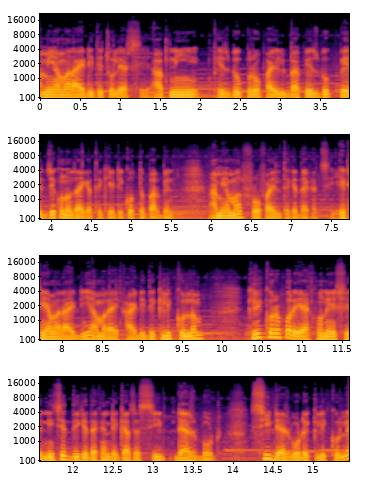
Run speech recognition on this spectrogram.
আমি আমার আইডিতে চলে আসছি। আপনি ফেসবুক প্রোফাইল বা ফেসবুক পেজ যে কোনো জায়গা থেকে এটি করতে পারবেন। আমি আমার প্রোফাইল থেকে দেখাচ্ছি। এটি আমার আইডি আমরা এই আইডিতে ক্লিক করলাম। ক্লিক করার পরে এখন এসে নিচের দিকে দেখেন লেখা আছে সি ড্যাশবোর্ড সি ড্যাশবোর্ডে ক্লিক করলে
